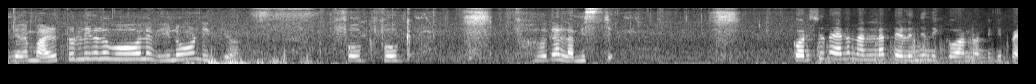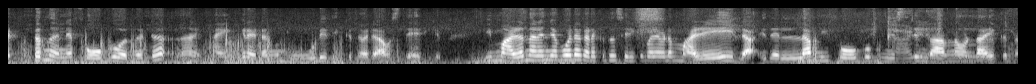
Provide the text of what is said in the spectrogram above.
ഇങ്ങനെ മഴത്തുള്ളികൾ പോലെ വീണോണ്ടിരിക്കുക ഫോഗ് ഫോഗ് ഫോഗല്ല മിസ്റ്റ് കുറച്ച് നേരം നല്ല തെളിഞ്ഞ് നിൽക്കുകയാണെന്നുണ്ടെങ്കിൽ പെട്ടെന്ന് തന്നെ ഫോഗ് വന്നിട്ട് ഭയങ്കരമായിട്ട് അങ്ങ് മൂടി നിൽക്കുന്ന ഒരവസ്ഥയായിരിക്കും. ഈ മഴ നനഞ്ഞ പോലെ കിടക്കുന്നത് ശരിക്കും പറഞ്ഞാൽ ഇവിടെ മഴയേയില്ല. ഇതെല്ലാം ഈ ഫോഗും മിസ്റ്റും കാരണം ഉണ്ടായിരിക്കുന്ന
